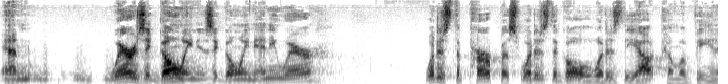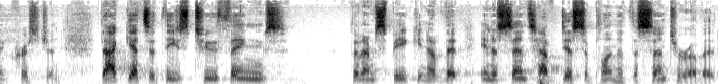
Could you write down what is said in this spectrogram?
And where is it going? Is it going anywhere? What is the purpose? What is the goal? What is the outcome of being a Christian? That gets at these two things that I'm speaking of that, in a sense, have discipline at the center of it.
